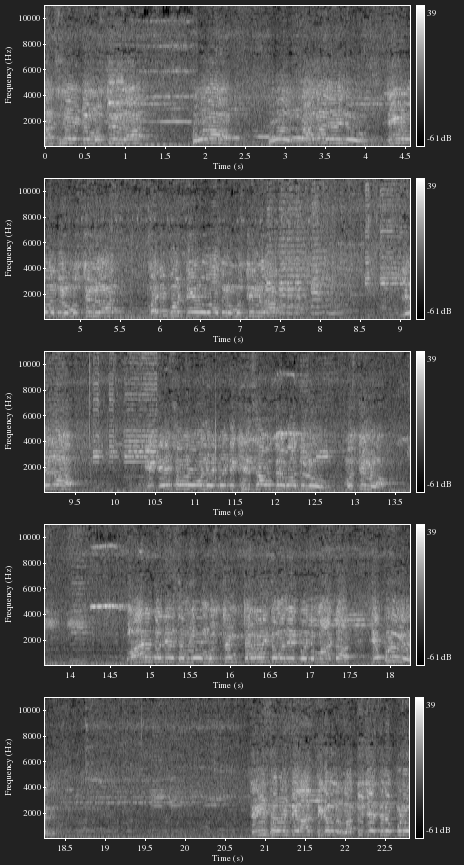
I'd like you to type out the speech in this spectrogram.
నక్సలైట్లు ముస్లింలా? కోలా నాగాలాండ్ తీవ్రవాదులు ముస్లింలా? మణిపూర్ తీవ్రవాదులు ముస్లింలా? లేదా ఈ దేశంలో ఉన్నటువంటి ఖిల్సా ఉగ్రవాదులు ముస్లింలా? భారతదేశంలో ముస్లిం టెర్రరిజం అనేటువంటి మాట ఎప్పుడూ లేదు త్రీ సెవెంటీ ఆర్టికల్ రద్దు చేసినప్పుడు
